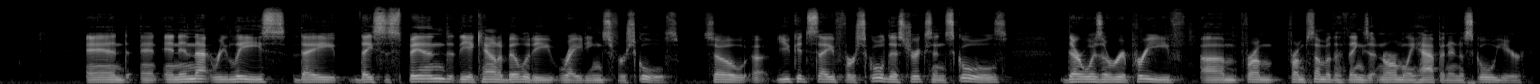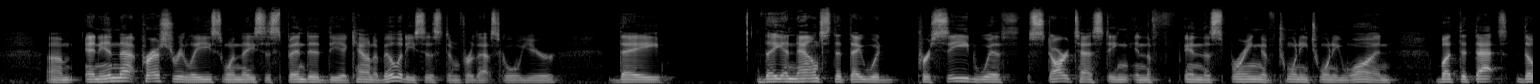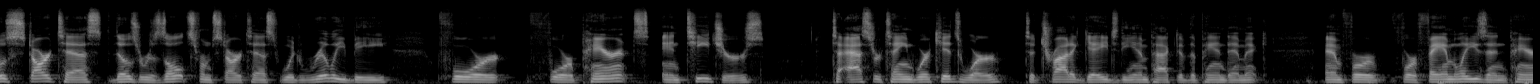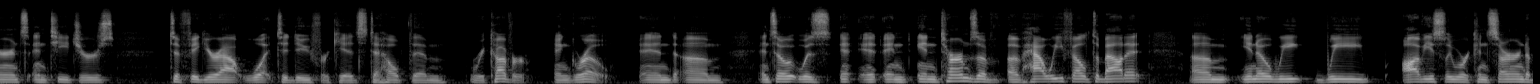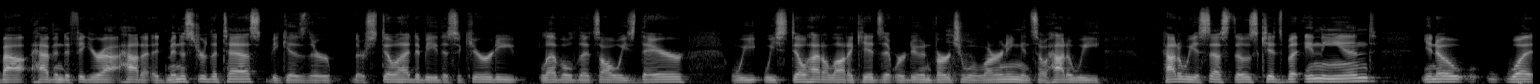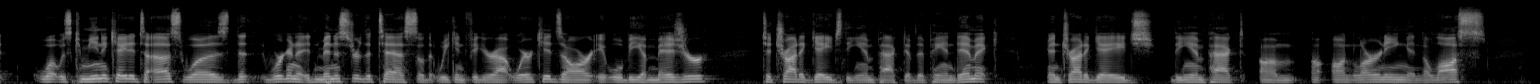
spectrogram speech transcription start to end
And, and, and in that release, they, they suspend the accountability ratings for schools. So uh, you could say for school districts and schools, there was a reprieve um, from from some of the things that normally happen in a school year. Um, and in that press release, when they suspended the accountability system for that school year, they they announced that they would proceed with STAAR testing in the in the spring of 2021, but that that those STAAR tests, those results from STAAR tests, would really be for for parents and teachers to ascertain where kids were, to try to gauge the impact of the pandemic, and for, for families and parents and teachers to figure out what to do for kids to help them recover and grow. And um, and so it was in, in, in terms of, of how we felt about it. Um, you know, we we obviously were concerned about having to figure out how to administer the test because there there still had to be the security level that's always there. We we still had a lot of kids that were doing virtual learning, and so how do we how do we assess those kids? But in the end, you know what what was communicated to us was that we're going to administer the test so that we can figure out where kids are. It will be a measure to try to gauge the impact of the pandemic and try to gauge the impact um, on learning and the loss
